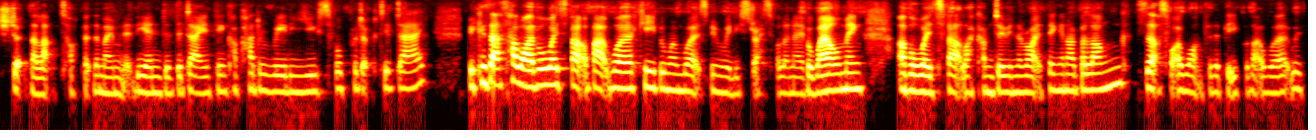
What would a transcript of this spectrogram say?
shut the laptop at the moment at the end of the day and think I've had a really useful, productive day. Because that's how I've always felt about work, even when work's been really stressful and overwhelming. I've always felt like I'm doing the right thing and I belong. So that's what I want for the people that I work with.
